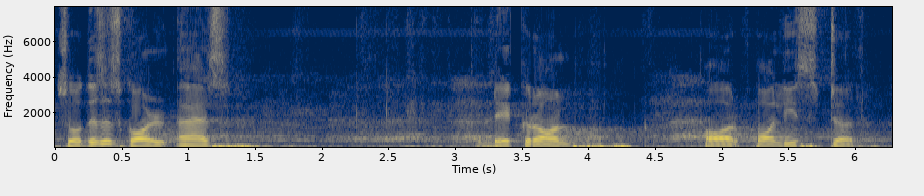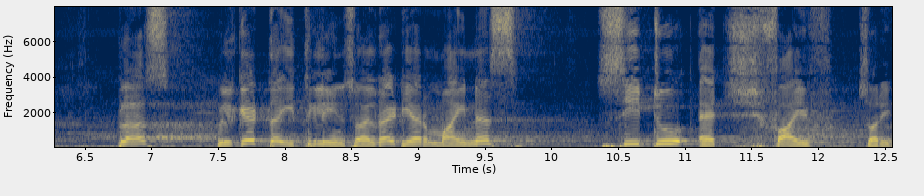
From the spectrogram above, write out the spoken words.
So this is called as dacron or polyester plus we'll get the ethylene. So I'll write here minus C2H5 sorry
